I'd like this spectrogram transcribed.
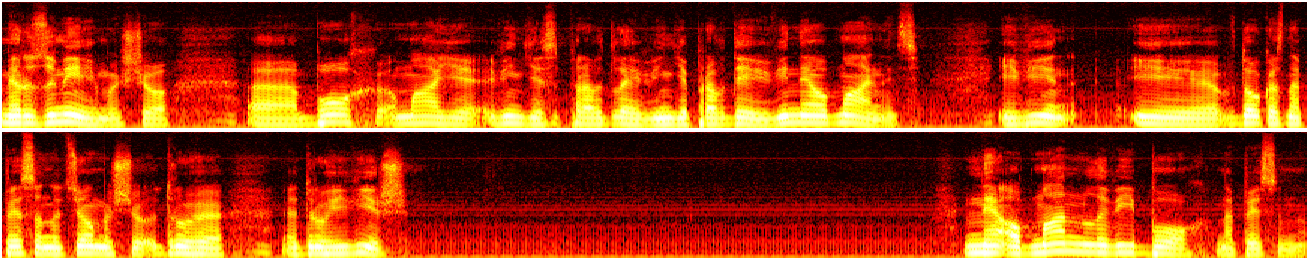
Ми розуміємо, що е, Бог має, Він є справедливий, Він є правдивий, Він не обманець. І він, і в доказ написано цьому, що друге, другий вірш. Необманливий Бог написано.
